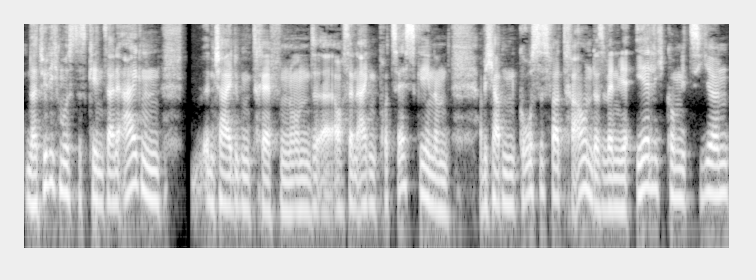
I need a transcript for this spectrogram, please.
natürlich muss das Kind seine eigenen Entscheidungen treffen und äh, auch seinen eigenen Prozess gehen. Und, aber ich habe ein großes Vertrauen, dass wenn wir ehrlich kommunizieren,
